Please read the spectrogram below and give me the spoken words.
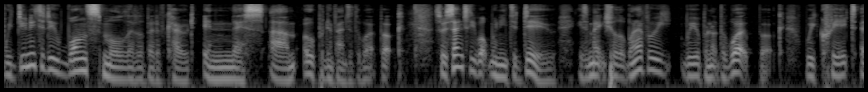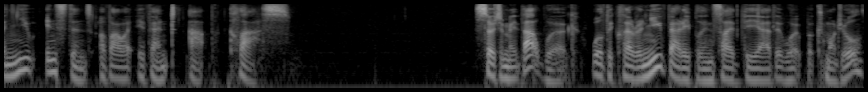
We do need to do one small little bit of code in this um, open event of the workbook. So essentially what we need to do is make sure that whenever we, we open up the workbook, we create a new instance of our event app class. So to make that work, we'll declare a new variable inside the, uh, the workbooks module,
